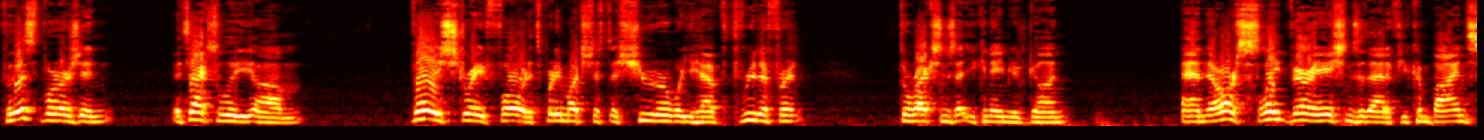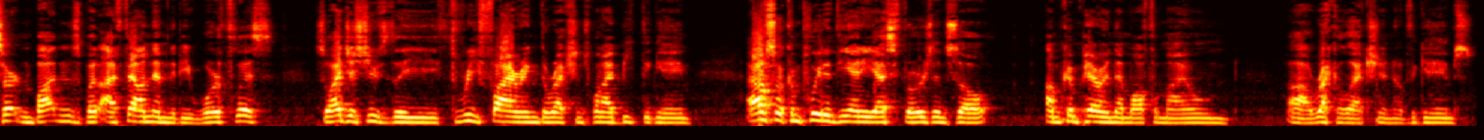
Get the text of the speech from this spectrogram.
for this version it's actually um, very straightforward. It's pretty much just a shooter where you have three different directions that you can aim your gun. And there are slight variations of that if you combine certain buttons, but I found them to be worthless. So I just used the three firing directions when I beat the game. I also completed the NES version, so I'm comparing them off of my own uh, recollection of the games.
